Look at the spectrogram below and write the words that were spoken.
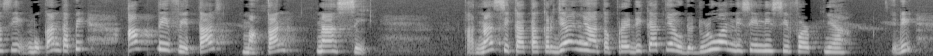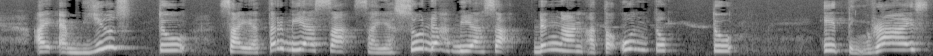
nasi, bukan tapi aktivitas makan nasi. Karena si kata kerjanya atau predikatnya udah duluan di sini si verbnya. Jadi I am used to saya terbiasa, saya sudah biasa dengan atau untuk to eating rice,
